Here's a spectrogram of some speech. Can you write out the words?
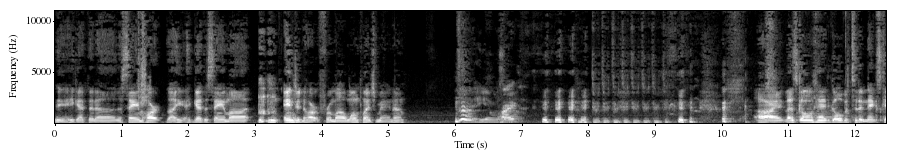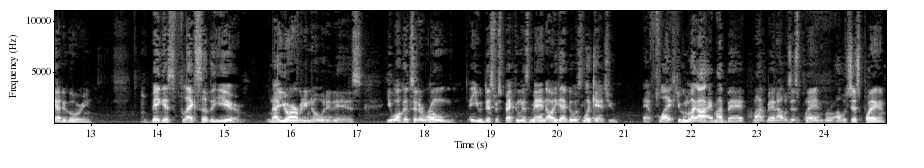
yeah, he got that uh the same heart like he got the same uh engine heart from uh One Punch Man, huh? Yeah, he ever Right. All right, let's go ahead and go over to the next category. Biggest flex of the year. Now you already know what it is. You walk into the room and you disrespecting this man, all he gotta do is look at you and flex. You can be like, all right, my bad, my bad. I was just playing, bro. I was just playing.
